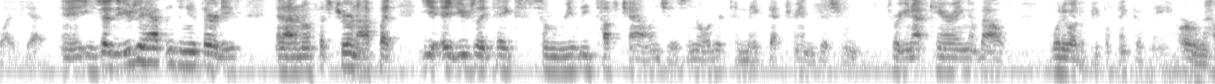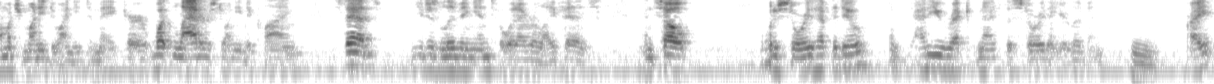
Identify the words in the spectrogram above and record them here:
life yet. And he says it usually happens in your 30s, and I don't know if that's true or not, but it usually takes some really tough challenges in order to make that transition to where you're not caring about what do other people think of me, or how much money do I need to make, or what ladders do I need to climb. Instead, you're just living into whatever life is. And so, what do stories have to do? How do you recognize the story that you're living? Hmm. Right?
